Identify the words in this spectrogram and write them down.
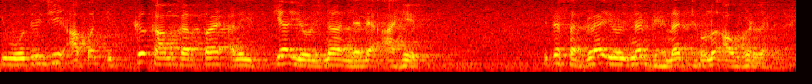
की मोदीजी आपण इतकं काम करताय आणि इतक्या योजना आणलेल्या आहेत की त्या सगळ्या योजना ध्यानात ठेवणं अवघड झालेलं आहे.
